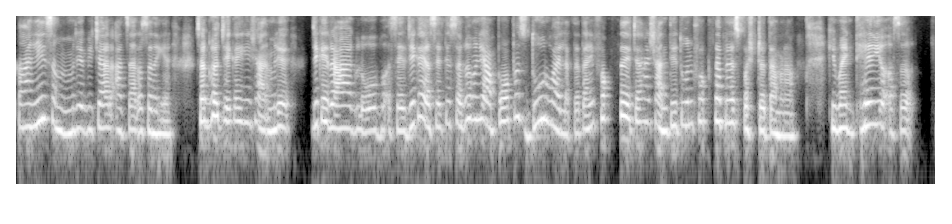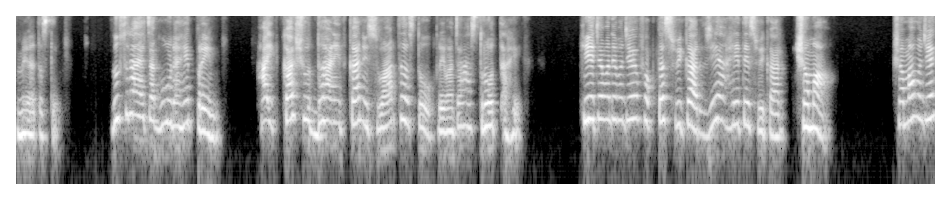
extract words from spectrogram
काही म्हणजे विचार आचार असं नाहीये. सगळं जे काही म्हणजे जे काही राग लोभ असेल जे काही असेल ते सगळं म्हणजे आपोआपच दूर व्हायला लागतात आणि फक्त याच्या शांतीतून फक्त आपल्याला स्पष्टता म्हणा किंवा एक ध्येय असं मिळत असते. दुसरा याचा गुण आहे प्रेम. हा इतका शुद्ध आणि इतका निस्वार्थ असतो. प्रेमाचा हा स्रोत आहे. की याच्यामध्ये म्हणजे फक्त स्वीकार जे आहे ते स्वीकार. क्षमा. क्षमा म्हणजे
